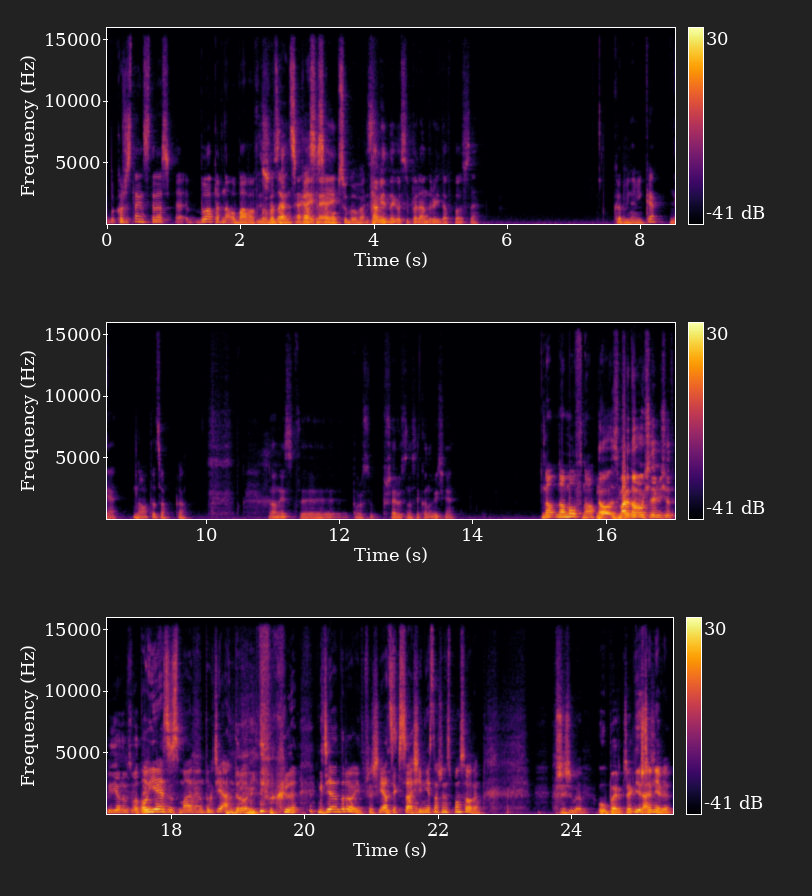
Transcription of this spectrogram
bo korzystając teraz, e, była pewna obawa Zresztą wprowadzając za- hej, kasy hej. samoobsługowe. Znam jednego super androida w Polsce. Korwin-Mikke? Nie. No, to co? To. No on jest e, po prostu przerósł nas ekonomicznie. No, no mów, no. No, zmarnował 70 milionów złotych. O Jezus Maria, no to gdzie Android w ogóle? Gdzie Android? Przecież Jacek Sasin jest naszym sponsorem. Przeżyłem. Uber Jack Jeszcze Sasin. nie wiem.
